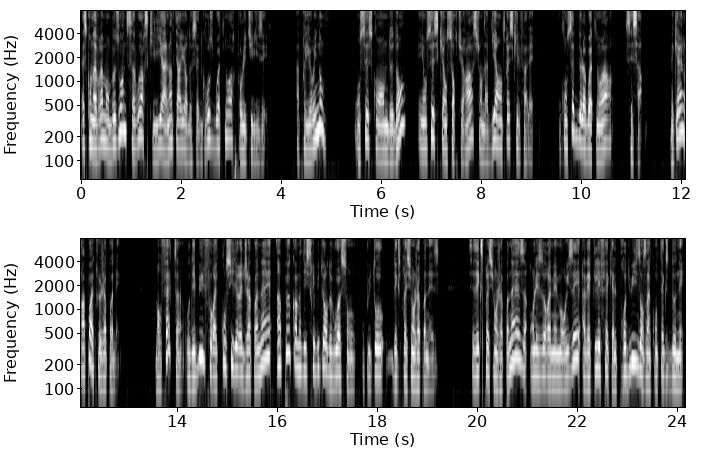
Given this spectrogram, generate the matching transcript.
Est-ce qu'on a vraiment besoin de savoir ce qu'il y a à l'intérieur de cette grosse boîte noire pour l'utiliser? A priori non. On sait ce qu'on rentre dedans, et on sait ce qui en sortira si on a bien rentré ce qu'il fallait. Le concept de la boîte noire, c'est ça. Mais quel est le rapport avec le japonais? Mais en fait, au début, il faudrait considérer le japonais un peu comme un distributeur de boissons, ou plutôt d'expressions japonaises. Ces expressions japonaises, on les aurait mémorisées avec l'effet qu'elles produisent dans un contexte donné.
